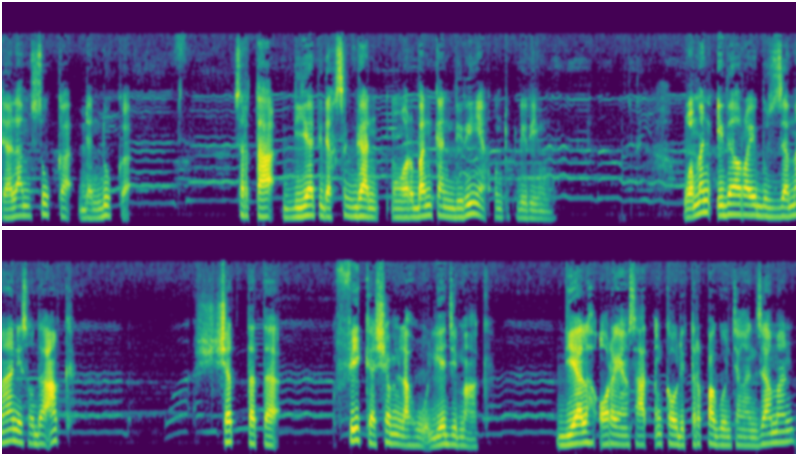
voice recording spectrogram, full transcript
dalam suka dan duka. Serta dia tidak segan mengorbankan dirinya untuk dirimu. Waman idza raibuz zamani sada'ak syattata fika syamlahu liyajma'ak Dialah orang yang saat engkau diterpa goncangan zaman,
